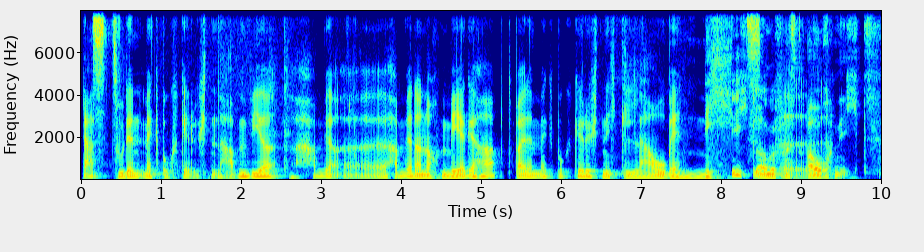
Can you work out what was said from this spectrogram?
das zu den MacBook-Gerüchten. Haben wir, haben wir, äh, haben wir da noch mehr gehabt bei den MacBook-Gerüchten? Ich glaube nicht. Ich glaube fast äh, auch nicht.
